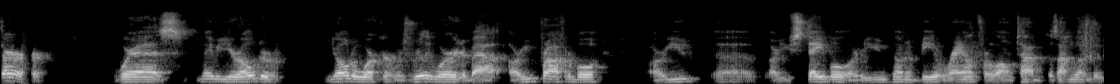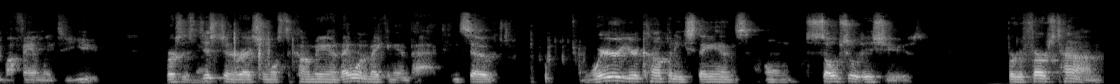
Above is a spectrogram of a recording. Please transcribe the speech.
third, whereas maybe your older your older worker was really worried about: Are you profitable? Are you uh, are you stable? Are you going to be around for a long time? Because I'm going to move my family to you. Versus yeah. this generation wants to come in; they want to make an impact, and so where your company stands on social issues for the first time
